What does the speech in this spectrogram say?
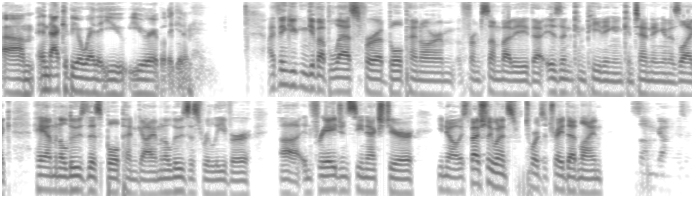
um, and that could be a way that you you're able to get him. I think you can give up less for a bullpen arm from somebody that isn't competing and contending and is like, hey, I'm going to lose this bullpen guy. I'm going to lose this reliever uh, in free agency next year. You know, especially when it's towards a trade deadline, some guys are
